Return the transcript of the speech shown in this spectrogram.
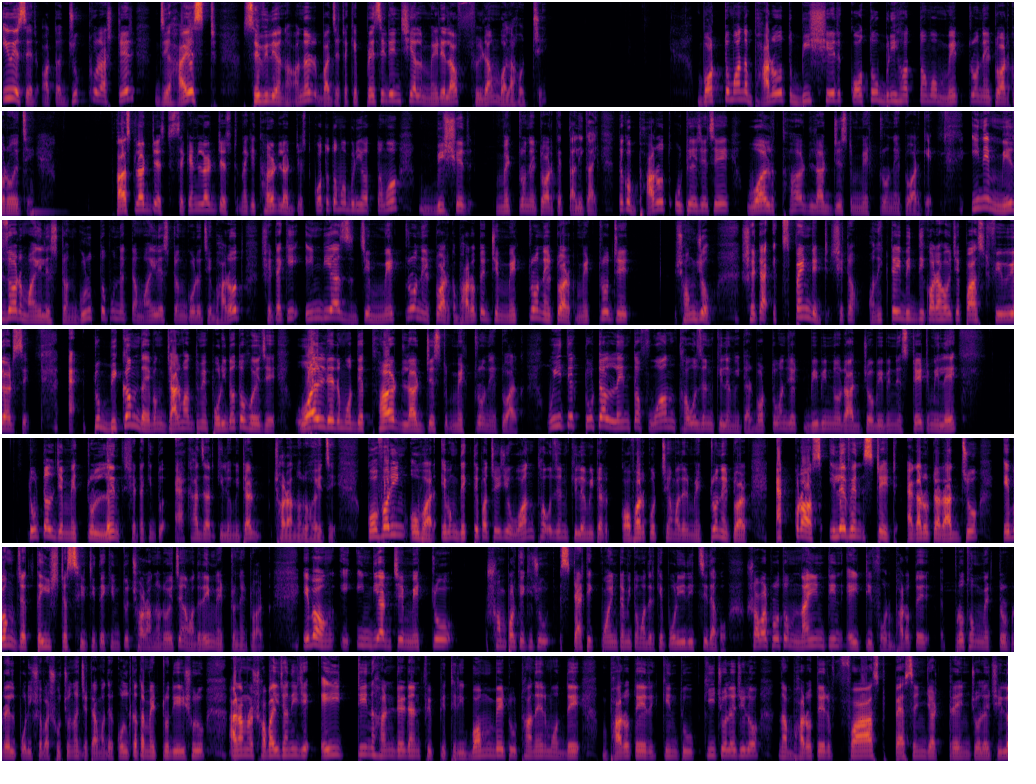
ইউএসের, অর্থাৎ যুক্তরাষ্ট্রের যে হাইয়েস্ট সিভিলিয়ান অনার বা যেটাকে প্রেসিডেন্সিয়াল মেডেল অফ ফ্রিডম বলা হচ্ছে। বর্তমান ভারত বিশ্বের কত বৃহত্তম মেট্রো নেটওয়ার্ক রয়েছে? ফার্স্ট লার্জেস্ট সেকেন্ড লার্জেস্ট নাকি থার্ড লার্জেস্ট কততম বৃহত্তম বিশ্বের মেট্রো নেটওয়ার্কের তালিকায়। দেখো, ভারত উঠে এসেছে ওয়ার্ল্ড থার্ড লার্জেস্ট মেট্রো নেটওয়ার্কে। ইন এ মেজর মাইলস্টোন গুরুত্বপূর্ণ একটা মাইলস্টোন গড়েছে ভারত, সেটা কি ইন্ডিয়াজ যে মেট্রো নেটওয়ার্ক, ভারতের যে মেট্রো নেটওয়ার্ক মেট্রো যে সংযোগ, সেটা এক্সপেন্ডেড সেটা অনেকটাই বৃদ্ধি করা হয়েছে পাস্ট ফিউ ইয়ার্সে টু বিকাম দ্য এবং যার মাধ্যমে পরিণত হয়েছে ওয়ার্ল্ডের মধ্যে third largest metro network with a total length of one thousand kilometre বর্তমান যে বিভিন্ন রাজ্য, বিভিন্ন স্টেট মিলে টোটাল যে মেট্রো লেন্থ, সেটা কিন্তু এক হাজার কিলোমিটার ছড়ানো হয়েছে। কভারিং ওভার এবং দেখতে পাচ্ছ এই যে ওয়ান থাউজেন্ড কিলোমিটার কভার করছে আমাদের metro network across eleven state এগারোটা রাজ্য এবং যা তেইশটা সিটিতে কিন্তু ছড়ানো রয়েছে আমাদের এই মেট্রো নেটওয়ার্ক এবং ইন্ডিয়ার যে মেট্রো সম্পর্কে কিছু স্ট্যাটিক পয়েন্ট আমি তোমাদেরকে পড়িয়ে দিচ্ছি। দেখো, সবার প্রথম নাইনটিন এইটটি ফোর ভারতে প্রথম মেট্রো রেল পরিষেবা সূচনা, যেটা আমাদের কলকাতা মেট্রো দিয়েই শুরু। আর আমরা সবাই জানি যে eighteen hundred and fifty three Bombay to থানের মধ্যে ভারতের কিন্তু কি চলেছিল? না, ভারতের ফার্স্ট প্যাসেঞ্জার ট্রেন চলেছিল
